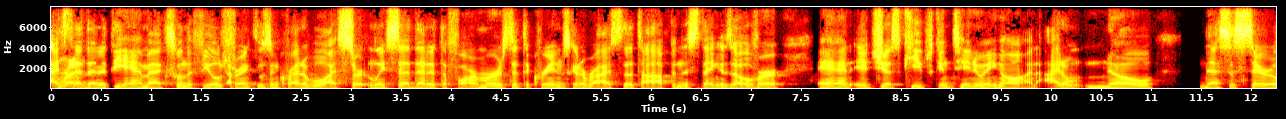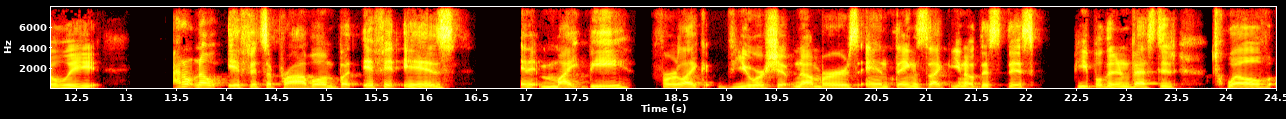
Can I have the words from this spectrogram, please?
I right. said that at the Amex when the field strength was incredible. I certainly said that at the Farmers that the cream is going to rise to the top and this thing is over. And it just keeps continuing on. I don't know necessarily, I don't know if it's a problem, but if it is, and it might be for like viewership numbers and things like, you know, this, this people that invested $12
